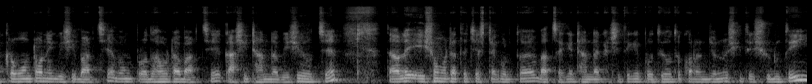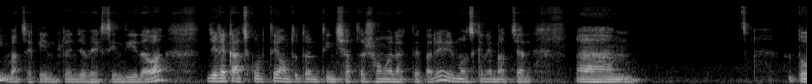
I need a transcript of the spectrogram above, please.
আক্রমণটা অনেক বেশি বাড়ছে এবং প্রদাহটা বাড়ছে, কাশি, ঠান্ডা বেশি হচ্ছে তাহলে এই সময়টাতে চেষ্টা করতে হবে বাচ্চাকে ঠান্ডা কাশি থেকে প্রতিহত করার জন্য শীতের শুরুতেই বাচ্চাকে ইনফ্লুয়েঞ্জা ভ্যাকসিন দিয়ে দেওয়া যেটা কাজ করতে অন্তত তিন সপ্তাহ সময় লাগতে পারে। এর মাঝখানে বাচ্চার আম, তো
